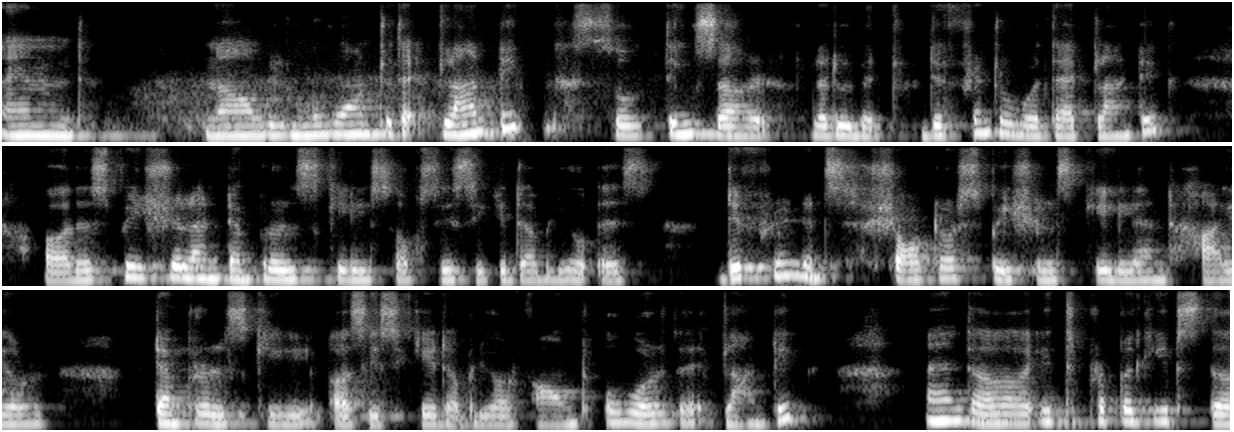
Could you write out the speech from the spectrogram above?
And now we'll move on to the Atlantic. So things are a little bit different over the Atlantic. Uh, the spatial and temporal scales of CCKW is different. It's shorter spatial scale and higher temporal scale uh, CCKW are found over the Atlantic and uh, it propagates the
